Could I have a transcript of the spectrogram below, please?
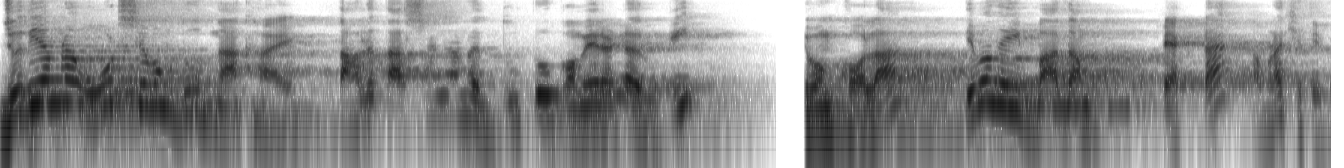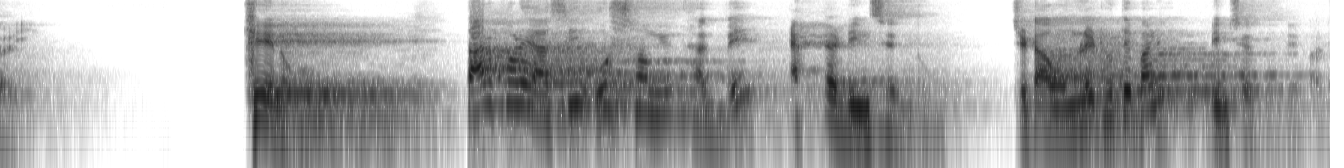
যদি আমরা ওটস এবং দুধ না খাই, তাহলে তার সঙ্গে আমরা দুটো গমের একটা রুটি এবং কলা এবং এই বাদাম প্যাকটা আমরা খেতে পারি। খেয়ে নেব। তারপরে আসি ওর সঙ্গে থাকবে একটা ডিম সেদ্ধ। সেটা অমলেট হতে পারে, ডিম সেদ্ধ হতে পারে।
